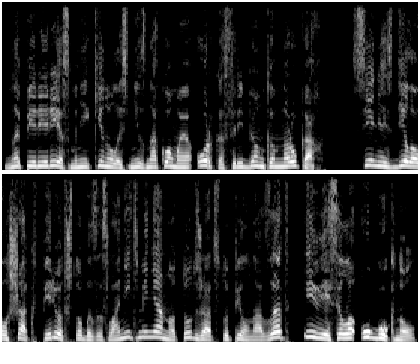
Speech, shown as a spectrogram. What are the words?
На перерез мне кинулась незнакомая орка с ребенком на руках. Сеня сделал шаг вперед, чтобы заслонить меня, но тут же отступил назад и весело угукнул.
